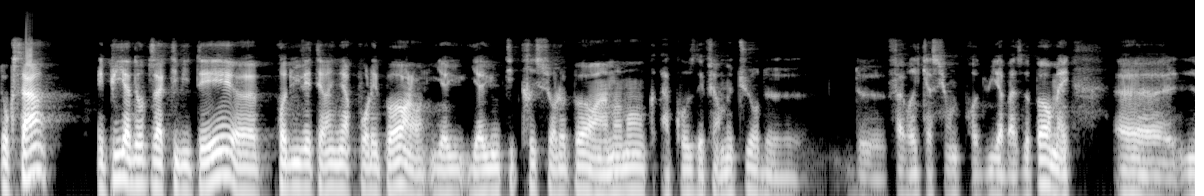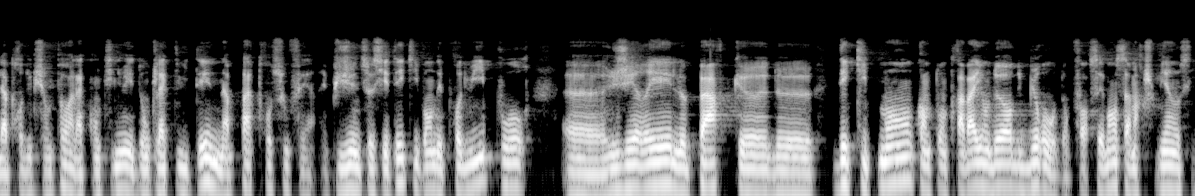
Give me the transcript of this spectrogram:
Donc ça, et puis il y a d'autres activités, euh, produits vétérinaires pour les porcs. Alors il y, a eu, il y a eu une petite crise sur le porc à un moment à cause des fermetures de, de fabrication de produits à base de porc, mais euh, la production de porc elle a continué, donc l'activité n'a pas trop souffert. Et puis j'ai une société qui vend des produits pour euh, gérer le parc de d'équipements quand on travaille en dehors du bureau. Donc forcément ça marche bien aussi.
